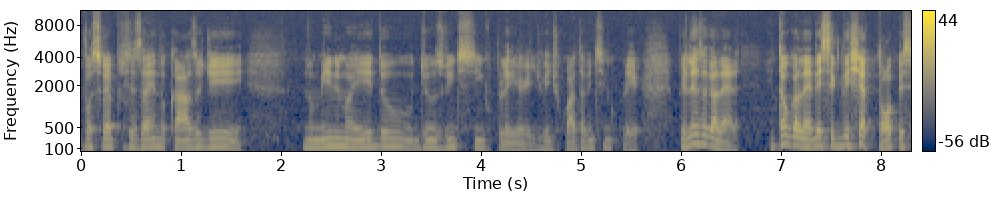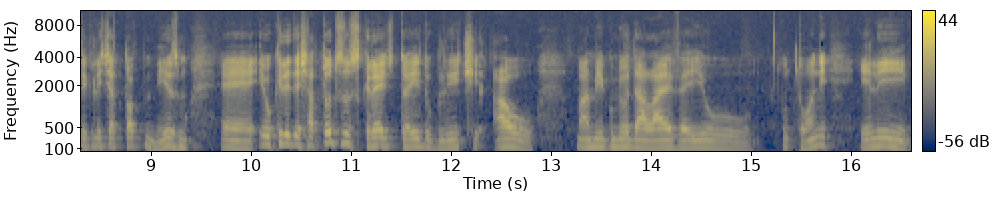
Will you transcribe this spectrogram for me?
você vai precisar no caso de no mínimo aí do, de uns 25 player, de 24 a 25 player. Beleza, galera? Então, galera, esse glitch é top, esse glitch é top mesmo. É, eu queria deixar todos os créditos aí do glitch ao amigo meu da live aí, o o Tony, ele,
